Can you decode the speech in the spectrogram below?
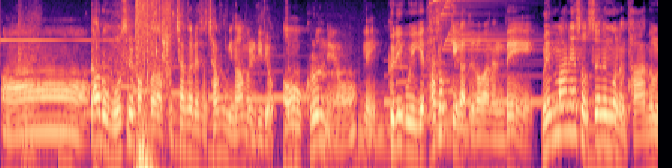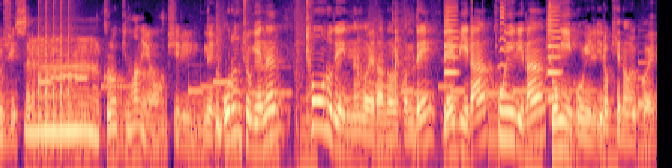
아, 따로 못을 받거나 부착을 해서 자국이 남을 일이 없죠. 어 그렇네요. 네. 그리고 이게 다섯 개가 들어가는데 웬만해서 쓰는 거는 다 넣을 수 있어요. 음 그렇긴 하네요 확실히. 네. 오른쪽에는 통으로 되어 있는 거에다 넣을 건데 랩이랑 호일이랑 종이 호일 이렇게 넣을 거예요.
